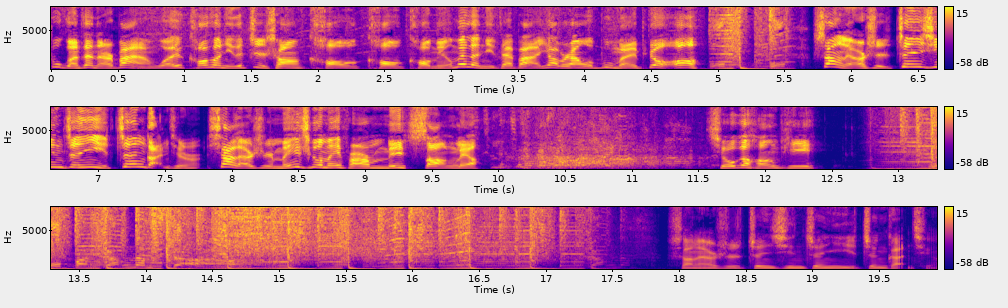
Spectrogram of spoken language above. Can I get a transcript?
不管在哪儿办，我考考你的智商，考考考明白了你再办，要不然我不买票啊。”上联是真心真意真感情，下联是没车没房没商量。求个横批。上联是真心真意真感情，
